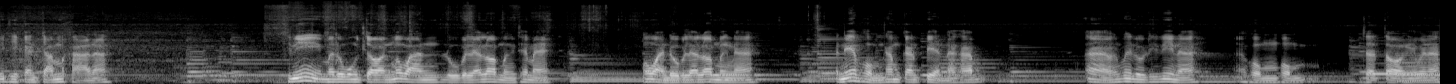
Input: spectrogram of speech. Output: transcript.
วิธีการจ้ำขานะ ทีนี้มาดูวงจรเมื่อวานดูไปแล้วรอบหนึ่งใช่ไหมเมื่อวานดูไปแล้วรอบหนึ่งนะ อันนี้ผมทำการเปลี่ยนนะครับ อ่าเพื่อนๆดูที่นี่นะผมผมจะต่ออย่างนี้ไว้นะ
